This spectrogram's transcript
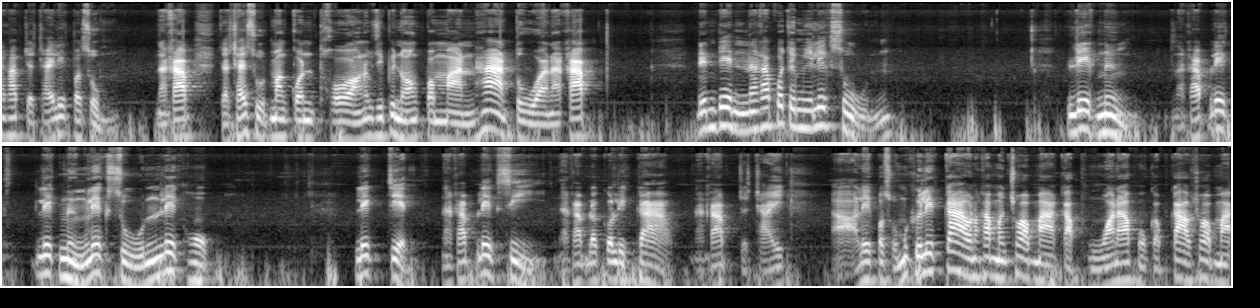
นะครับ จะใช้เลขผสม นะครับ จะใช้สูตรมังกรทองนะพี่น้องประมาณ 5 ตัวนะครับ เด่นๆนะครับก็จะมีเลขศูนย์เลขหนึ่งนะครับเลขเลขหนึ่งเลขศูนย์เลขหกเลขเจ็ดนะครับเลขสี่นะครับแล้วก็เลขเก้านะครับจะใช้อ่าเลขผสมก็คือเลขเก้านะครับมันชอบมากับหัวนะครับหกกับเก้าชอบมา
